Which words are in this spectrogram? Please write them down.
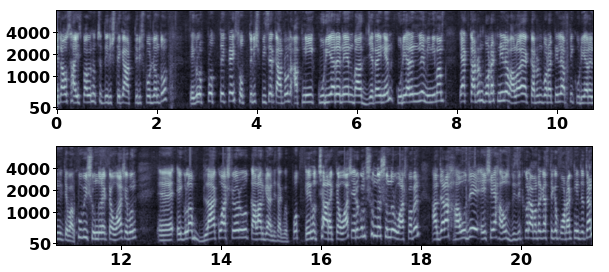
এটাও সাইজ পাবেন হচ্ছে তিরিশ থেকে আটত্রিশ পর্যন্ত। এগুলো প্রত্যেকটাই ছত্রিশ পিসের কার্টুন আপনি কুরিয়ারে নেন বা যেটাই নেন কুরিয়ারে নিলে মিনিমাম এক কার্টুন প্রোডাক্ট নিলে ভালো হয় এক কার্টুন প্রোডাক্ট নিলে আপনি কুরিয়ারে নিতে পারবেন। খুবই সুন্দর একটা ওয়াশ এবং এগুলো ব্ল্যাক ওয়াশেরও কালার গ্যারান্টি থাকবে। এই হচ্ছে আরেকটা ওয়াশ এরকম সুন্দর সুন্দর ওয়াশ পাবেন। আর যারা হাউজে এসে হাউস ভিজিট করে আমাদের কাছ থেকে প্রোডাক্ট নিতে চান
